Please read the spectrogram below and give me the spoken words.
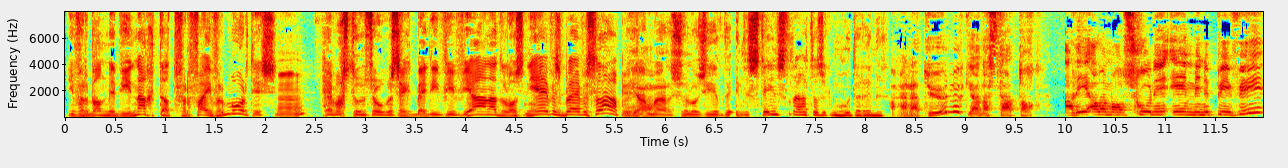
In verband met die nacht dat Verfay vermoord is. Hij was toen zogezegd bij die Viviana de Los Nieves blijven slapen. Ja, maar ze logeerde in de Steenstraat, als ik me goed herinner. Ah, maar natuurlijk, ja, dat staat toch alleen allemaal schoon in één in de PV?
